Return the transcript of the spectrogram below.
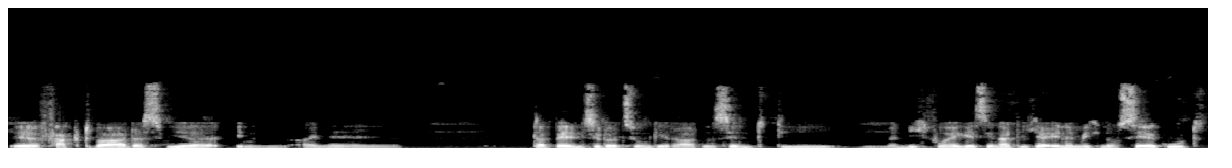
Äh, Fakt war, dass wir in eine Tabellensituation geraten sind, die man nicht vorhergesehen hat. Ich erinnere mich noch sehr gut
